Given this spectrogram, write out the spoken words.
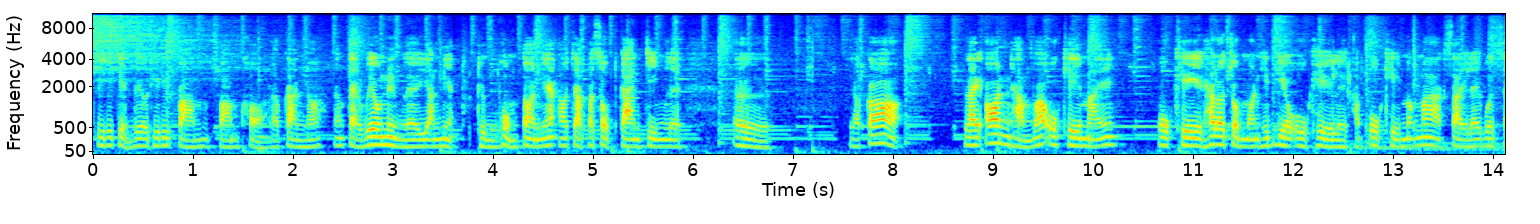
ที่ที่เก็บเวลที่ที่ฟาร์มฟาร์มของแล้วกันเนาะตั้งแต่เวลหนึ่งเลยยันเนี่ยถึงผมตอนนี้เอาจากประสบการณ์จริงเลยเออแล้วก็ไลออนถามว่าโอเคไหมโอเค ถ้าเราจบมอนฮิตเดียวโอเคเลยครับ โอเคมาก ๆ ใส่ไรเบอร์แส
